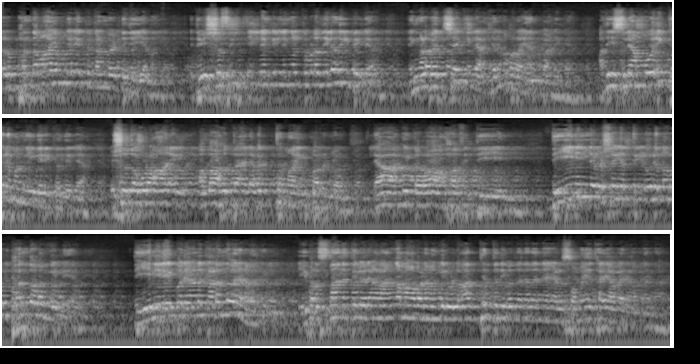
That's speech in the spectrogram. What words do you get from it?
നിർബന്ധമായും ഇതിലേക്ക് കൺവേർട്ട് ചെയ്യണം. ഇത് വിശ്വസിച്ചില്ലെങ്കിൽ നിങ്ങൾക്ക് ഇവിടെ നിലനിൽപ്പില്ല. നിങ്ങളെ വെച്ചേക്കില്ല എന്ന് പറയാൻ പാടില്ല. അത് ഇസ്ലാം ഒരിക്കലും അംഗീകരിക്കുന്നില്ല. വിശുദ്ധ ഖുർആനിൽ അല്ലാഹു തആല വ്യക്തമായി പറഞ്ഞു ലാ ഇഖറാഹ ഫിദ്ദീൻ ദീനിന്റെ വിഷയത്തിൽ ഒരു നിർബന്ധവുമില്ല. ദീനിലേക്ക് ഒരാൾ കടന്നു വരണമെങ്കിൽ ഈ പ്രസ്ഥാനത്തിൽ ഒരാൾ അംഗമാവണമെങ്കിലുള്ള ആദ്യത്തെ നിബന്ധന തന്നെ അയാൾ സ്വമേധയാ വരണം എന്നാണ്.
